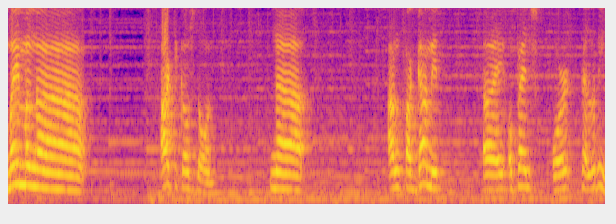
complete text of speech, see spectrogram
may mga articles doon na ang paggamit ay offense or felony.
